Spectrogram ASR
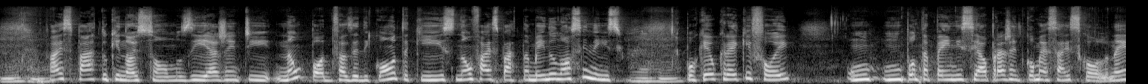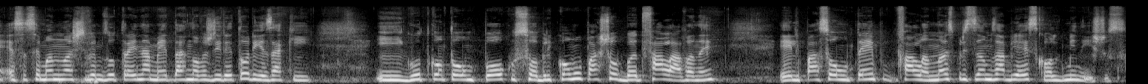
uhum. faz parte do que nós somos e a gente não pode fazer de conta que isso não faz parte também do nosso início, uhum. porque eu creio que foi um, um pontapé inicial para a gente começar a escola. Né? Essa semana nós tivemos o treinamento das novas diretorias aqui e Guto contou um pouco sobre como o pastor Bud falava, né? Ele passou um tempo falando, nós precisamos abrir a escola de ministros.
